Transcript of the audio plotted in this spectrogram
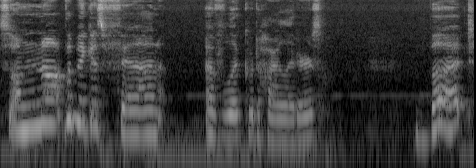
So I'm not the biggest fan of liquid highlighters, but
